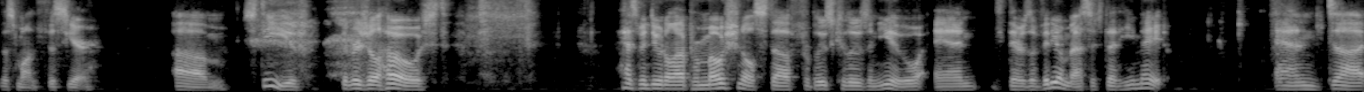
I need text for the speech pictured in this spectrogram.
this month this year. Um, Steve, the original host, has been doing a lot of promotional stuff for Blues Clues and you, and there's a video message that he made, and uh,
